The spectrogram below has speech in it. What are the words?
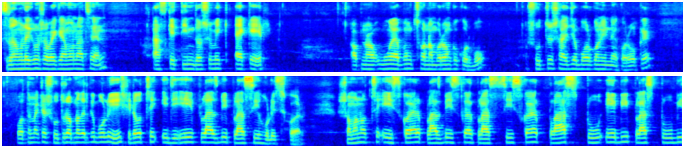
আসসালামু আলাইকুম সবাই, কেমন আছেন? আজকে তিন দশমিক একের আপনার উ এবং ছ নম্বর অঙ্ক করব। সূত্রের সাহায্যে বর্গ নির্ণয় করো, ওকে? প্রথমে একটা সূত্র আপনাদেরকে বলি, সেটা হচ্ছে এই যে A plus B plus C whole square সমান হচ্ছে A square plus B square plus C square plus two A B plus two B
